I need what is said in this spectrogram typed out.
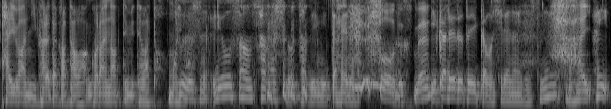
台湾に行かれた方はご覧になってみてはと思います。そうですね。りょうさん探しの旅みたいな。そうですね。行かれるといいかもしれないですね。はい。はい。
